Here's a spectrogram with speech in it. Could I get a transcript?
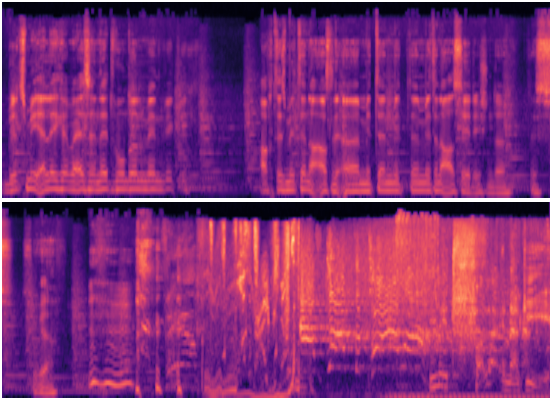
würde es mich ehrlicherweise nicht wundern, wenn wirklich auch das mit den, Aus äh, mit den, mit den, mit den Außerirdischen da das so wäre. Mit voller Energie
